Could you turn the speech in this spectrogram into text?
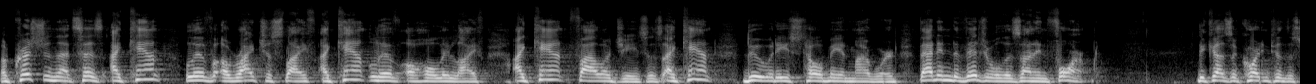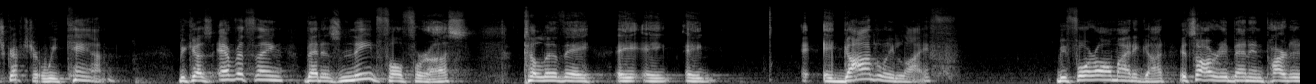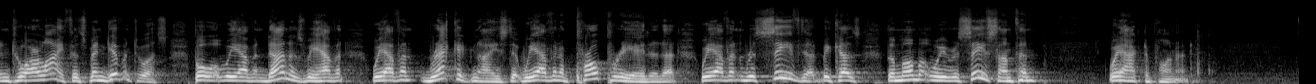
A Christian that says, I can't live a righteous life, I can't live a holy life, I can't follow Jesus, I can't do what He's told me in my word, that individual is uninformed. Because according to the scripture, we can. Because everything that is needful for us to live a, a, a, a, a godly life, before Almighty God, it's already been imparted into our life. It's been given to us. But what we haven't done is we haven't, we haven't recognized it. We haven't appropriated it. We haven't received it because the moment we receive something, we act upon it.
